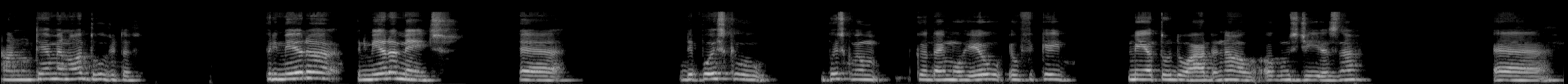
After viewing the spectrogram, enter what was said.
Ah, não tenho a menor dúvida. Primeira, primeiramente, é, depois que o depois que meu que o Dai morreu, eu fiquei meio atordoada, não, alguns dias, né? É,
